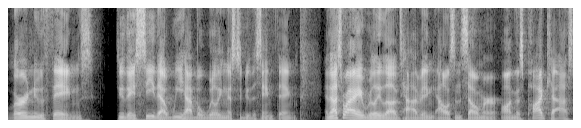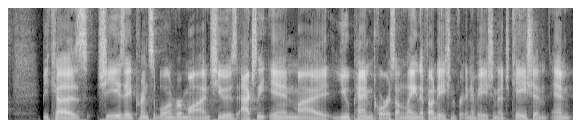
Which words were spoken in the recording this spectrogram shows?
learn new things, do they see that we have a willingness to do the same thing? And that's why I really loved having Alison Celmer on this podcast because she is a principal in Vermont. She was actually in my UPenn course on laying the foundation for innovation education. And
